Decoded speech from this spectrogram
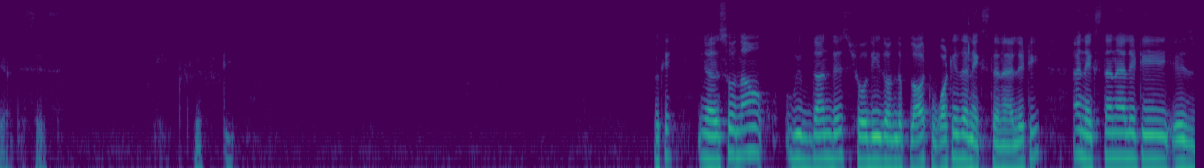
Yeah, this is 850. Okay. Uh, so, now we have done this show these on the plot what is an externality? An externality is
